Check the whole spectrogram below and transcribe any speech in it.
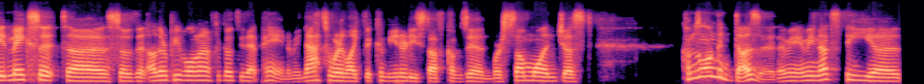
it makes it uh, so that other people don't have to go through that pain. I mean, that's where like the community stuff comes in, where someone just comes along and does it. I mean, I mean that's the uh,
